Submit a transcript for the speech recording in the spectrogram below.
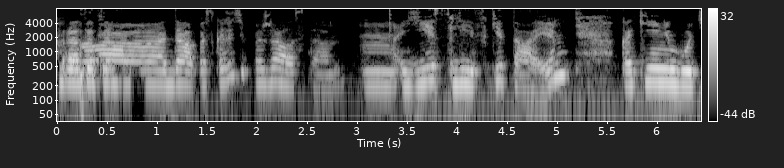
Здравствуйте. А, да, подскажите, пожалуйста, есть ли в Китае какие-нибудь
